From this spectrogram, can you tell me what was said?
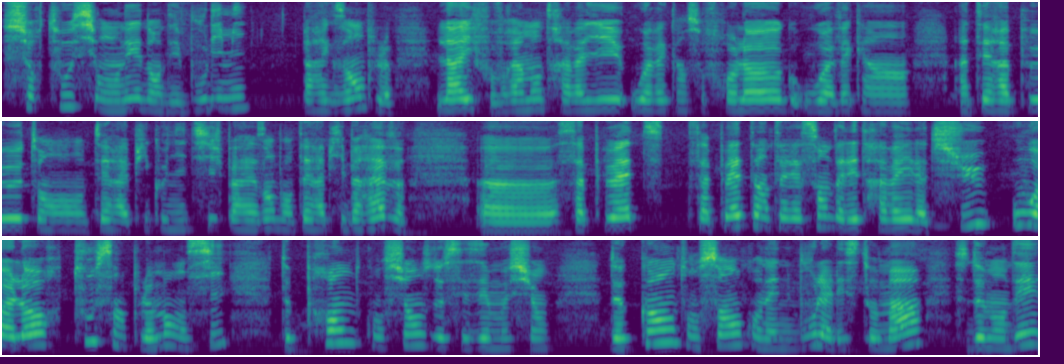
surtout si on est dans des boulimies par exemple, là, il faut vraiment travailler ou avec un sophrologue ou avec un, thérapeute en thérapie cognitive, par exemple, en thérapie brève. Euh, ça, peut être, ça peut être intéressant d'aller travailler là-dessus ou alors tout simplement aussi de prendre conscience de ses émotions. De quand on sent qu'on a une boule à l'estomac, se demander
